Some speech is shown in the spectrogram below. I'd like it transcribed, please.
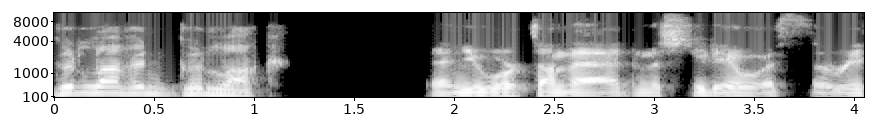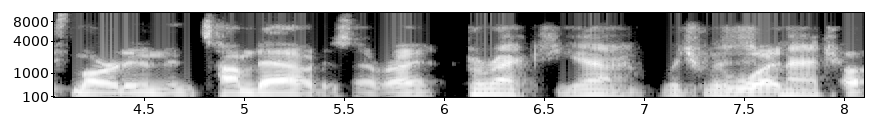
Good loving, good luck. And you worked on that in the studio with Arif Mardin and Tom Dowd, is that right? Correct. Yeah. Which was What- uh, magic. oh,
